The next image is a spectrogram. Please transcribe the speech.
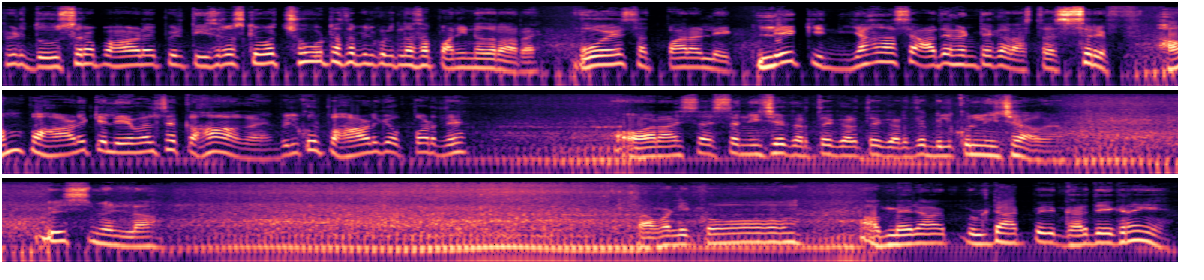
फिर दूसरा पहाड़ है, फिर तीसरा, उसके बाद छोटा सा बिल्कुल इतना सा पानी नज़र आ रहा है। वो है सतपारा लेक। लेकिन यहाँ से आधे घंटे का रास्ता है, सिर्फ़। हम पहाड़ के लेवल से कहाँ आ गए बिल्कुल पहाड़ के ऊपर थे। और आहिस्ता आहिस्ता नीचे करते करते करते बिल्कुल नीचे आ गए बिस्मिल्लाह। अलकुम अब मेरा उल्टा हाथ पे घर देख रहे हैं।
